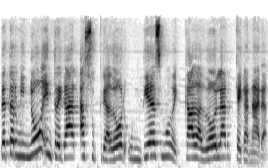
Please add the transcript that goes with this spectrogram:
determinó entregar a su creador un diezmo de cada dólar que ganara.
